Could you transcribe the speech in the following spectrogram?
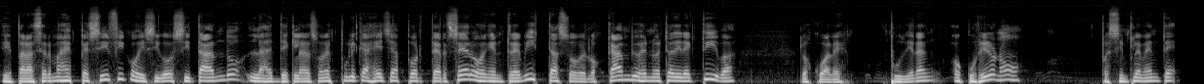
Eh, para ser más específicos, y sigo citando las declaraciones públicas hechas por terceros en entrevistas sobre los cambios en nuestra directiva, los cuales pudieran ocurrir o no, pues simplemente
